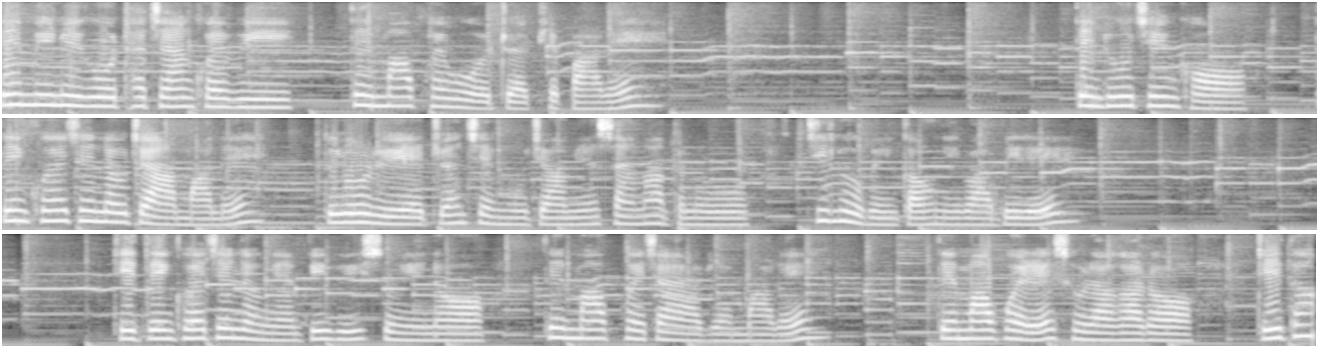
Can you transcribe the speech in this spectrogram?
တင်မင်းတွေကိုထပ်ချမ်းခွဲပြီးတင်မဖွဲဖို့အတွက်ဖြစ်ပါတယ်တင်ထိုးခြင်းကောတင်ခွဲခြင်းလောက်ကြရမှာလေသူတို့တွေရဲ့ကျွမ်းကျင်မှုကြောင့်မြန်ဆန်လာတယ်လို့ကြည့်လို့ပင်ကောင်းနေပါသေးတယ်ဒီတင်ခွဲခြင်းလုပ်ငန်းပြီးပြီဆိုရင်တော့တင်မဖွဲကြရပြန်ပါတယ်တင်မဖွဲတယ်ဆိုတာကတော့ ဒေတာ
